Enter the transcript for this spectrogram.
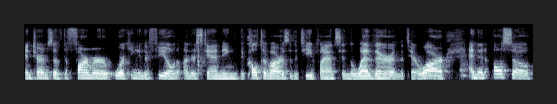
in terms of the farmer working in the field, understanding the cultivars of the tea plants and the weather and the terroir, and then also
